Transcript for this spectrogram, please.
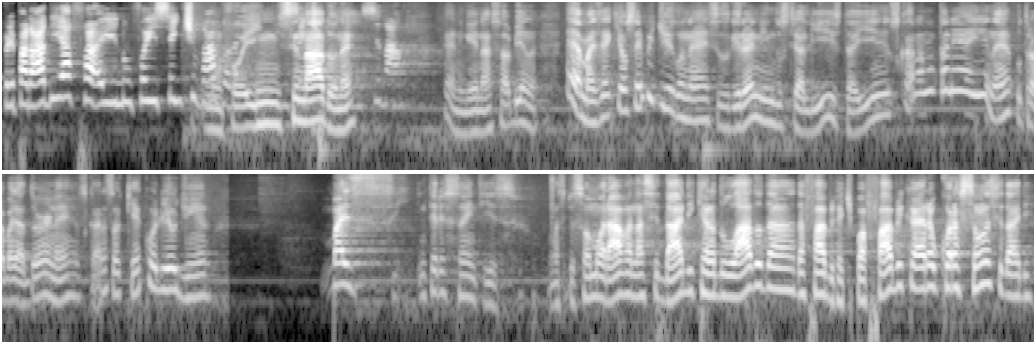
preparadas e, e não foi incentivado. Não né? foi ensinado, né? Ensinado. É, ninguém nasce sabendo. É, mas é que eu sempre digo, né? Esses grandes industrialistas aí, os caras não tá nem aí, né? Pro trabalhador, né? Os caras só querem colher o dinheiro. Mas interessante isso. As pessoas moravam na cidade que era do lado da, da fábrica. Tipo, a fábrica era o coração da cidade.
